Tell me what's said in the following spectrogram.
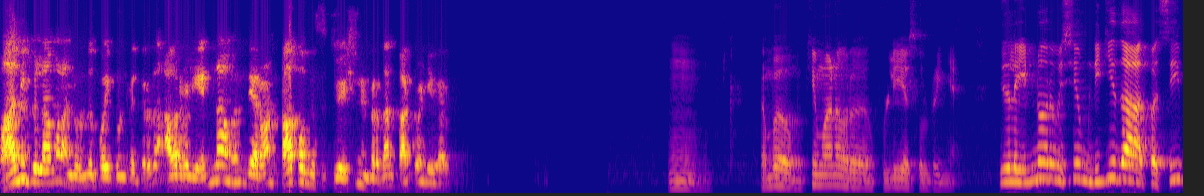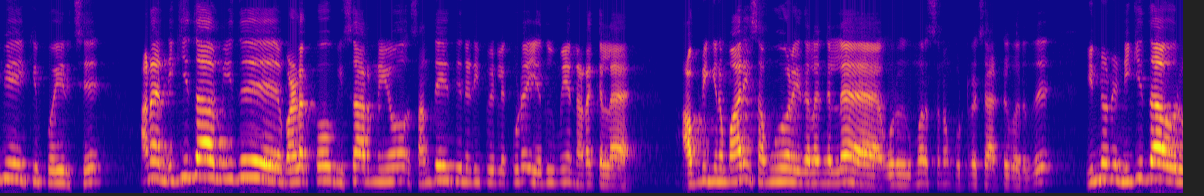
பாதிப்பு இல்லாமல் அங்க வந்து போய் கொண்டிருக்கிறது. அவர்கள் என்ன வந்து there on top of the situation என்றதான் பார்க்க வேண்டியதா இருக்கு. ரொம்ப முக்கியமான ஒரு புள்ளியை சொல்றீங்க. இதுல இன்னொரு விஷயம் நிகிதா இப்ப சிபிஐக்கு போயிருச்சு. ஆனா நிகிதா மீது வழக்கோ விசாரணையோ சந்தேகத்தின் அடிப்படையில் கூட எதுவுமே நடக்கல. அப்படிங்கிற மாதிரி சமூக வலைதளங்கள்ல ஒரு விமர்சனம் குற்றச்சாட்டு வருது. இன்னொன்று நிகிதா ஒரு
